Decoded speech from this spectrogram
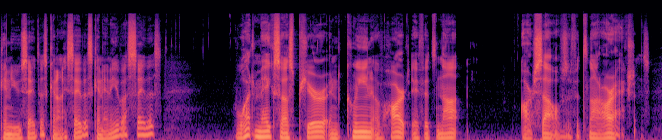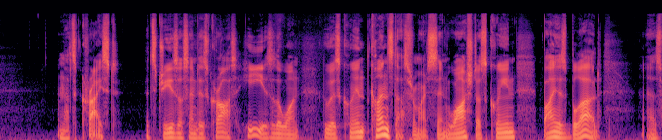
Can you say this? Can I say this? Can any of us say this? What makes us pure and clean of heart if it's not ourselves, if it's not our actions? And that's Christ. It's Jesus and his cross. He is the one who has cleansed us from our sin, washed us clean by his blood. As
